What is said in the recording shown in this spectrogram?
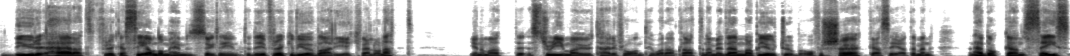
det är ju det här att försöka se om de är hemsökta eller inte, det försöker vi göra varje kväll och natt. Genom att streama ut härifrån till våra Platina-medlemmar på YouTube och försöka se att men, den här dockan sägs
